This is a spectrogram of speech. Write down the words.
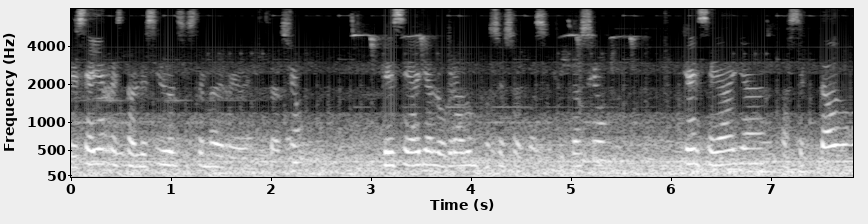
que se haya restablecido el sistema de rehabilitación, que se haya logrado un proceso de pacificación, que se haya aceptado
